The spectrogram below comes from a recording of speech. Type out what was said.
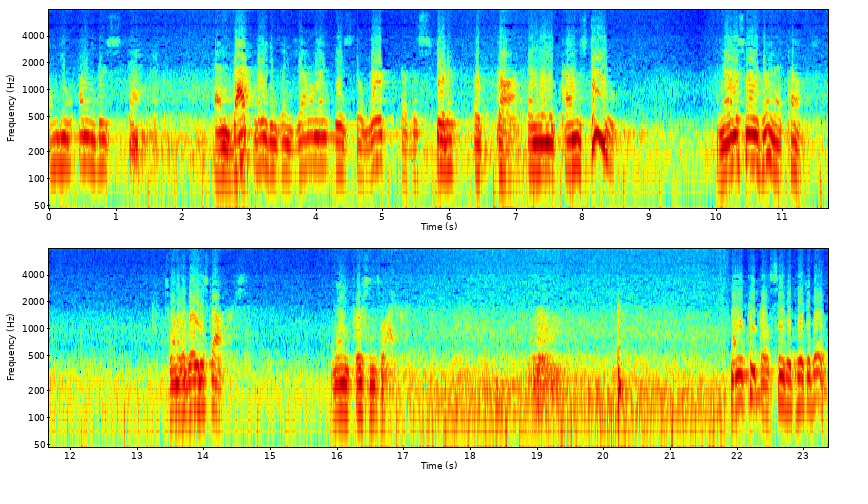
and you understand it. And that, ladies and gentlemen, is the work of the Spirit of God. And when it comes to you, and none of us knows when that comes, it's one of the greatest hours in any person's life. Many people seated here today.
